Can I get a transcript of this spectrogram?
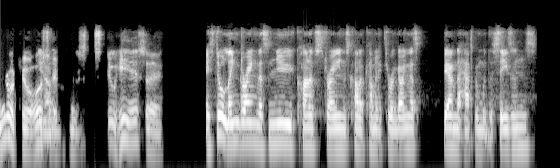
year or two also know. because it's still here. So it's still lingering. There's new kind of strains kind of coming through and going. That's bound to happen with the seasons.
